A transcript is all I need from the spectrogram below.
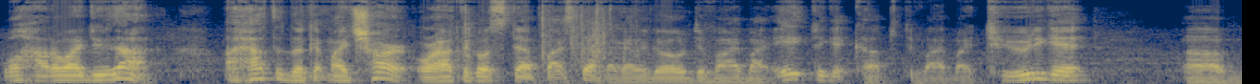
Well, how do I do that? I have to look at my chart or I have to go step by step. I gotta go divide by eight to get cups, divide by two to get um,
